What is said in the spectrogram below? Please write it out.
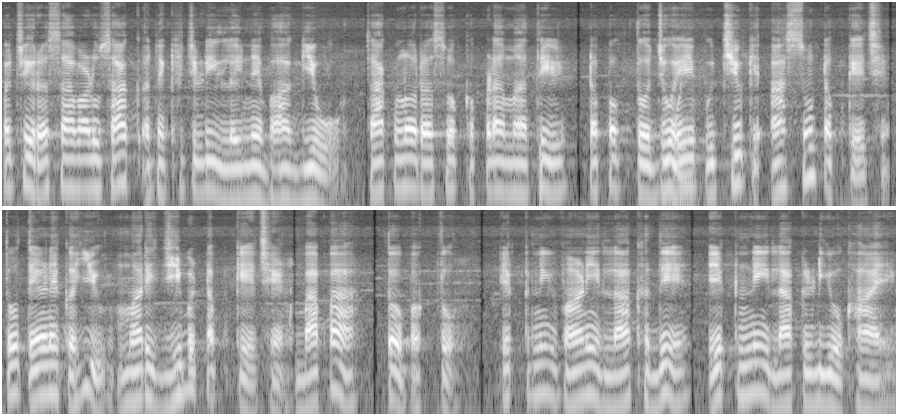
પછી રસાવાળું શાક અને ખીચડી લઈને ભાગ્યો. શાકનો રસો કપડામાંથી ટપકતો જોઈ પૂછ્યું કે આ શું ટપકે છે? તો તેણે કહ્યું, મારી જીભ ટપકે છે. બાપા, તો ભક્તો, એકની વાણી લાખ દે, એકની લાકડીઓ ખાય.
